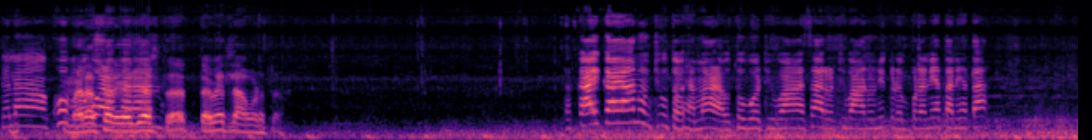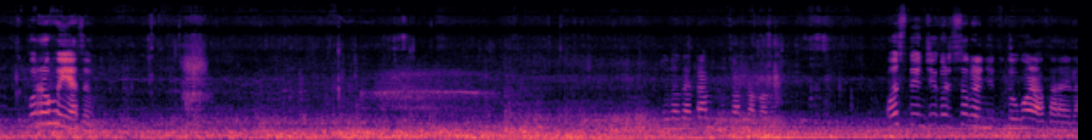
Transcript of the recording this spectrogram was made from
त्याला खोबरं मला गोळा सगळ्यात करा. जास्त तव्यातलं आवडतं. तर काय काय आणून ठेवतो ह्या माळावर? तव ठेवा सारं ठेवा आणून इकडे पुढे नेता नेता. पुरं होईयाचं दुधाचा टांपू चालला बघा. वस्त्यांची इकडे सगळ्यांची दूध गोळा करायला.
